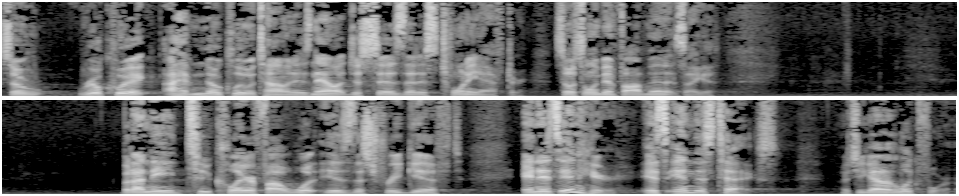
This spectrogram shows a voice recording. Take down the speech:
So, real quick, I have no clue what time it is. Now it just says that it's 20 after. So it's only been five minutes, I guess. But I need to clarify what is this free gift. And it's in here, it's in this text, but you got to look for it.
